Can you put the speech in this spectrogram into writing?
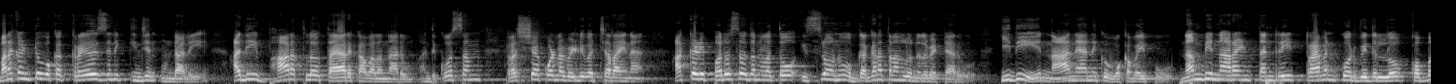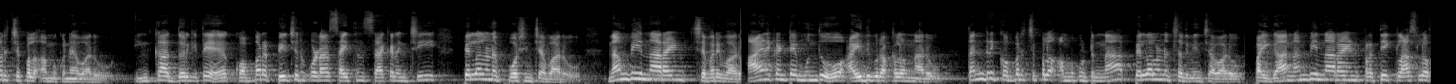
మనకంటూ ఒక క్రయోజెనిక్ ఇంజిన్ ఉండాలి. అది భారత్లో తయారు కావాలన్నారు. అందుకోసం రష్యా కూడా వెళ్ళి వచ్చారు ఆయన. అక్కడి పరిశోధనలతో ఇస్రోను గగనతలంలో నిలబెట్టారు. ఇది నాణ్యానికి ఒకవైపు. నంబి నారాయణ్ తండ్రి ట్రావెన్ కోర్ వీధుల్లో కొబ్బరి చిప్పలు అమ్ముకునేవారు. ఇంకా దొరికితే కొబ్బరి పీచును కూడా సైతం సేకరించి పిల్లలను పోషించేవారు. నంబి నారాయణ్ చివరివారు ఆయన కంటే ముందు ఐదుగురు అక్కలున్నారు. తండ్రి కొబ్బరి చిప్పలు అమ్ముకుంటున్న పిల్లలను చదివించేవారు. పైగా నంబి నారాయణ్ ప్రతి క్లాస్లో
